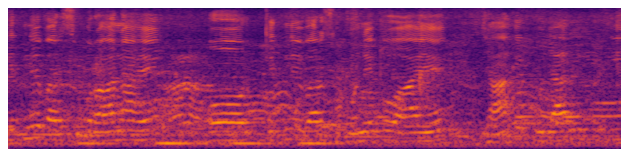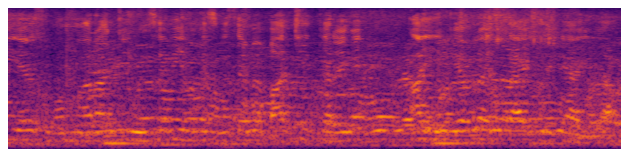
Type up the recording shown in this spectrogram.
कितने वर्ष पुराना है और कितने वर्ष होने को आए हैं? जहाँ के पुजारी जी है, शुभम महाराज जी, उनसे भी हम इस विषय में बातचीत करेंगे। आइए, कैमरा स्टाइल लेके आइए आप।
